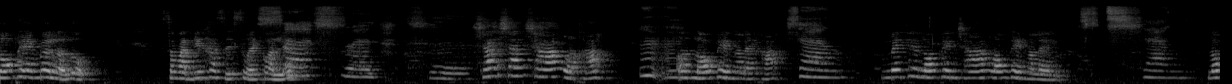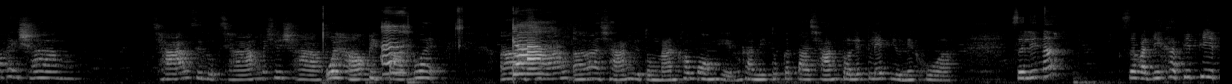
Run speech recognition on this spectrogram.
ร้องเพลงด้วยเหรอลูก สวัสดีค่ะสวยๆก่อนเลยช้างช้างช้างเหรอคะเออร้องเพลงอะไรคะไม่ใช่ร้องเพลงช้างร้องเพลงอะไรลูกร้องเพลงช้าง ช้างสิลูกช้างไม่ใช่ช้างอ้วยหาวปิดปากด้วย อ่าช้างอ่าช้างอยู่ตรงนั้นเขามองเห็นค่ะ มีตุ๊กตาช้างตัวเล็ก ๆ อยู่ในครัวเซลินะ สวัสดีค่ะพี่ๆ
